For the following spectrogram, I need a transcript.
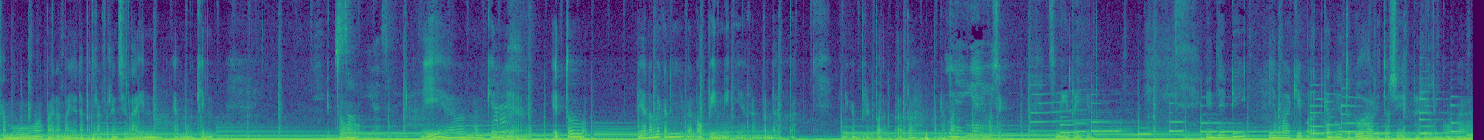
kamu apa namanya dapat referensi lain, ya mungkin itu So, biasa. Iya, mungkin ya itu ya namanya kan ini kan opini ya kan pendapat. Ini kan privat apa pendapat Iya, iya, iya. masing sendiri gitu. Ya jadi yang mengakibatkan itu dua hal itu sih dari lingkungan.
